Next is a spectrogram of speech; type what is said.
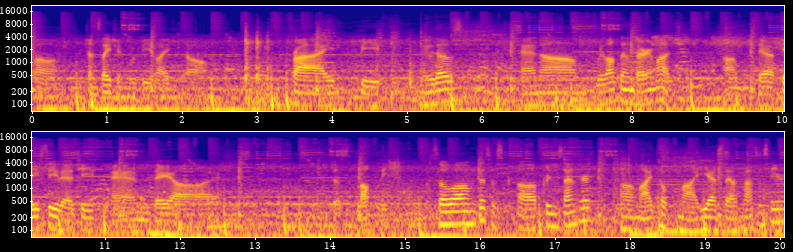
uh, translation would be like um, fried beef noodles, and um, we love them very much. Um, they're tasty, they're cheap, and they are just lovely. So um, this is uh, Prince Center. Um, I took my ESL classes here.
